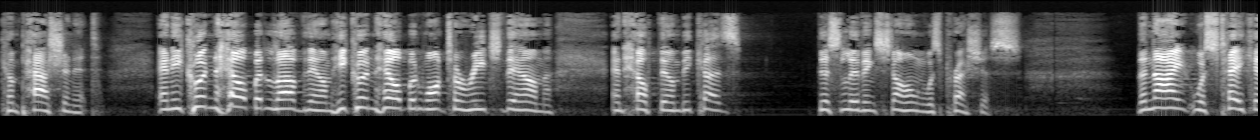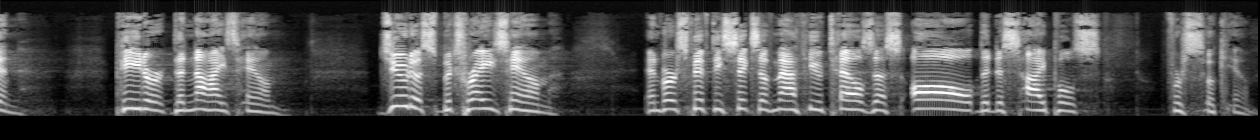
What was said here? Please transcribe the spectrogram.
compassionate. And he couldn't help but love them. He couldn't help but want to reach them and help them because this living stone was precious. The night was taken. Peter denies him. Judas betrays him. And verse 56 of Matthew tells us all the disciples forsook him.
